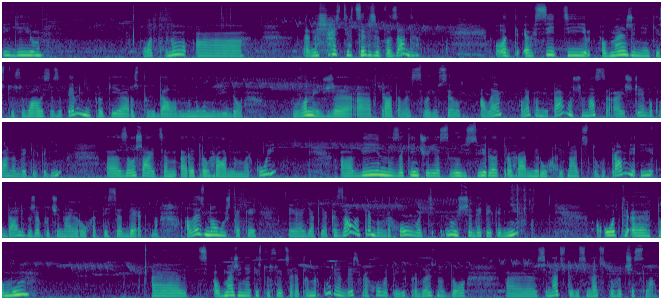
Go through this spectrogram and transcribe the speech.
їх дію. От, ну, а, на щастя, це вже позаду. От е, всі ті обмеження, які стосувалися затемнень, про які я розповідала в минулому відео, вони вже е, втратили свою силу. Але, але пам'ятаємо, що у нас е, ще буквально декілька днів залишається ретроградним Меркурій. Він закінчує свій, свій ретроградний рух 15 травня і далі вже починає рухатися директно. Але знову ж таки, як я казала, треба враховувати ну, ще декілька днів. От е, тому е, обмеження, які стосуються ретро-Меркурія, десь враховувати їх приблизно до е, 17-18 числа.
